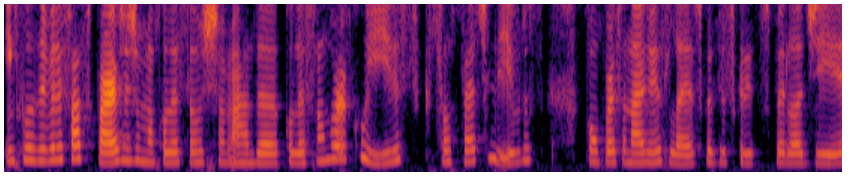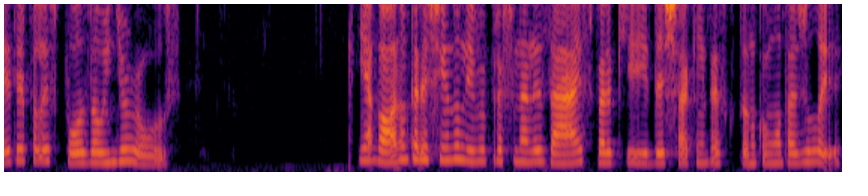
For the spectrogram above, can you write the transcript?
Inclusive, ele faz parte de uma coleção chamada Coleção do Arco-Íris, que são sete livros com personagens lésbicas escritos pela Dieta e pela esposa Windy Rose. E agora um trechinho do livro para finalizar, espero que deixar quem está escutando com vontade de ler.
